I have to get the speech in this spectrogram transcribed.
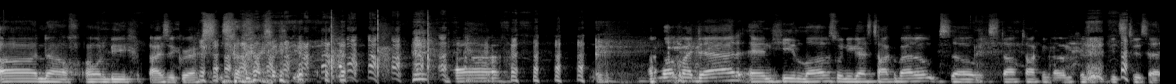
Uh, no, I want to be Isaac Rex. uh, I love my dad, and he loves when you guys talk about him. So stop talking about him because it gets to his head.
